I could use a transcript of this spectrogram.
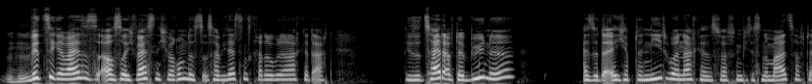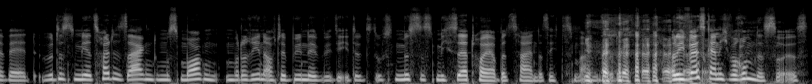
Mhm. Witzigerweise ist es auch so, ich weiß nicht warum das ist, habe ich letztens gerade darüber nachgedacht. Diese Zeit auf der Bühne, also da, ich habe da nie drüber nachgedacht, das war für mich das Normalste auf der Welt. Würdest du mir jetzt heute sagen, du musst morgen moderieren auf der Bühne, du, du müsstest mich sehr teuer bezahlen, dass ich das machen würde. Und ich weiß gar nicht, warum das so ist.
